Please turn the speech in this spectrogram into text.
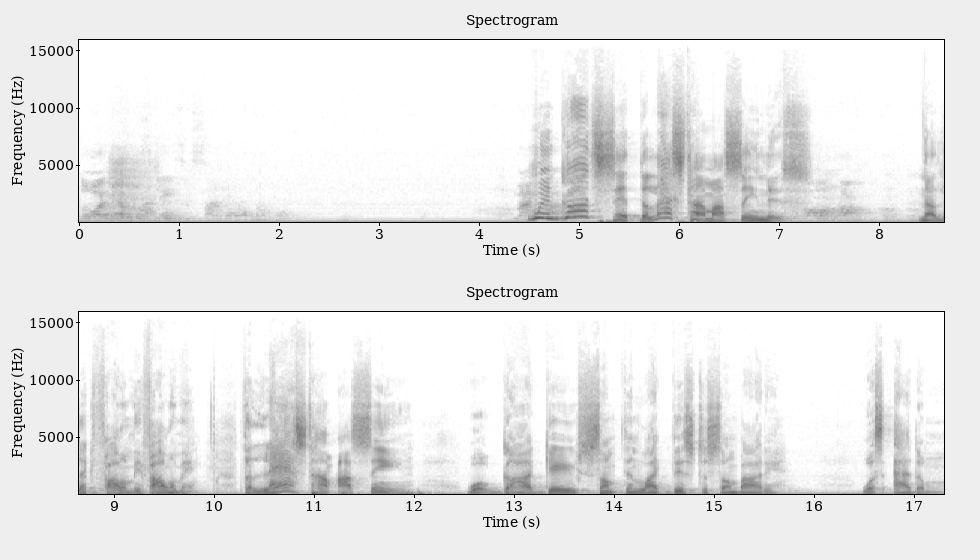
Lord, help us, Jesus. When God said, the last time I seen this, now let follow me, follow me. The last time I seen well God gave something like this to somebody was Adam.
